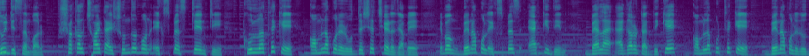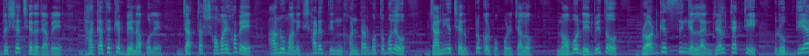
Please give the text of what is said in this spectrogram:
দুই ডিসেম্বর সকাল ছয়টায় সুন্দরবন এক্সপ্রেস ট্রেনটি খুলনা থেকে কমলাপুরের উদ্দেশ্যে ছেড়ে যাবে এবং বেনাপোল এক্সপ্রেস একই দিন বেলা এগারোটার দিকে কমলাপুর থেকে বেনাপোলের উদ্দেশ্যে ছেড়ে যাবে। ঢাকা থেকে বেনাপোলে। যাত্রার সময় হবে আনুমানিক সাড়ে তিন ঘণ্টার মতো বলেও জানিয়েছেন প্রকল্প পরিচালক। নবনির্মিত broad gauge single line rail ট্র্যাকটি রূপদিয়া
